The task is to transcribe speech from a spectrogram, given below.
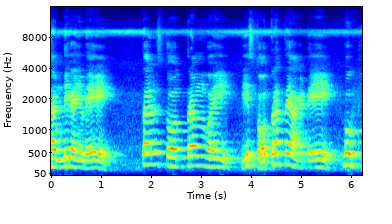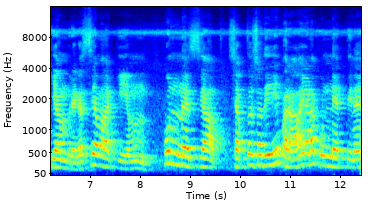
ചണ്ഡികയുടെ തൽ സ്തോത്രം വൈ. ഈ സ്തോത്രത്തെ ആകട്ടെ. ഗുഹ്യം രഹസ്യമാക്കിയും പുണ്യസ്യ ശബ്ദശതി പരായണ പുണ്യത്തിന്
